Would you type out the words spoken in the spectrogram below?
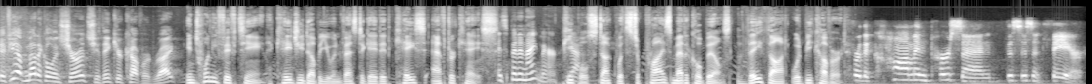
If you have medical insurance, you think you're covered, right? In 2015, KGW investigated case after case. It's been a nightmare. People stuck with surprise medical bills they thought would be covered. For the common person, this isn't fair.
